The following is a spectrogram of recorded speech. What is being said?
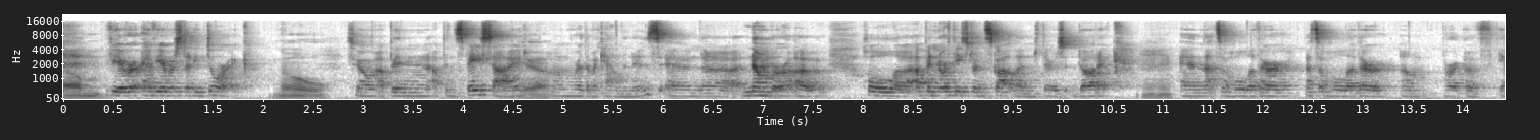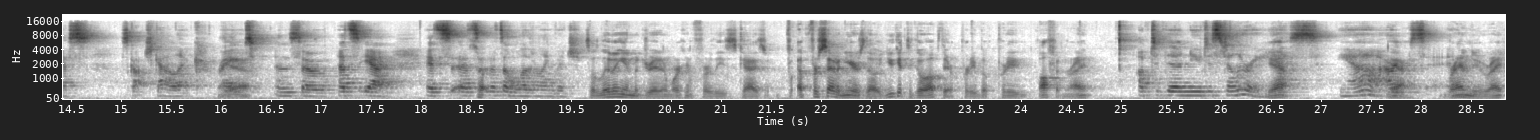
Um, have you ever have you ever studied Doric? No, So up in up in Speyside, Yeah. um, where the Macallan is, and uh, number of whole uh, up in northeastern Scotland, there's Doric, Mm-hmm. and that's a whole other that's a whole other um, part of yes Scotch Gaelic, right? Yeah. And so that's yeah, it's that's, So- that's a whole other language. so living in Madrid and working for these guys for seven years though, you get to go up there pretty pretty often, right? Up to the new distillery, Yeah. yes, yeah, our- Yeah, brand new, right?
